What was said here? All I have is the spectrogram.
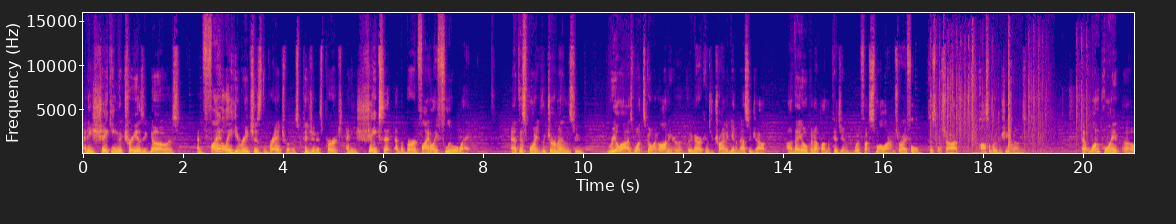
and he's shaking the tree as he goes. And finally, he reaches the branch where this pigeon is perched and he shakes it, and the bird finally flew away. At this point, the Germans, who realize what's going on here, that the Americans are trying to get a message out, uh, they open up on the pigeon with a small arms rifle, pistol shot, possibly machine guns. At one point, uh,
